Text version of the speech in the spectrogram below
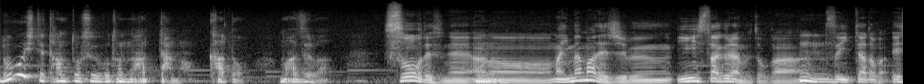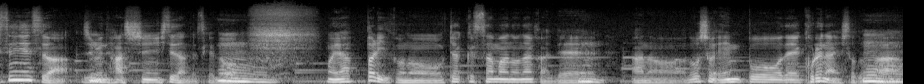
どうして担当することになったのかとまずは。そうですね、あのまあ、今まで自分インスタグラムとか、ツイッターとか SNS は自分で発信してたんですけど、まあ、やっぱりこのお客様の中で、あのどうしても遠方で来れない人とか、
